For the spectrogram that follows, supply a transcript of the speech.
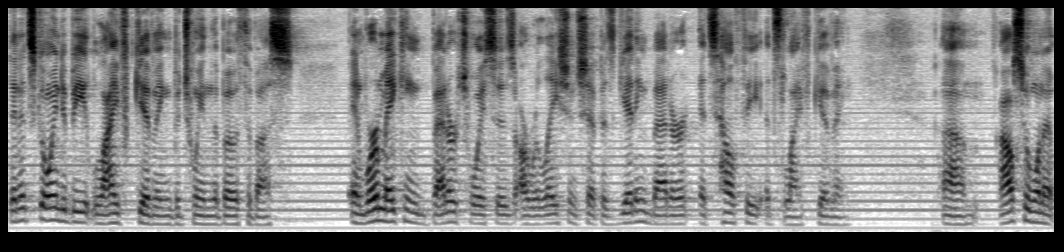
then it's going to be life giving between the both of us and we're making better choices. Our relationship is getting better. It's healthy. It's life giving. Um, I also want to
